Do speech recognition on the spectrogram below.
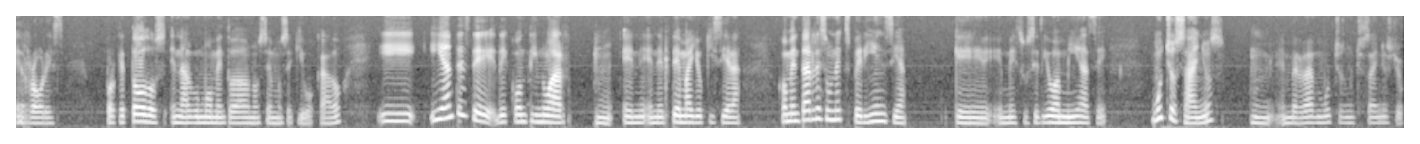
errores, porque todos en algún momento dado nos hemos equivocado. Y, y antes de, de continuar en, en el tema, yo quisiera comentarles una experiencia que me sucedió a mí hace muchos años, en verdad muchos, muchos años, yo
